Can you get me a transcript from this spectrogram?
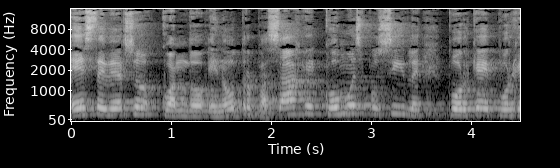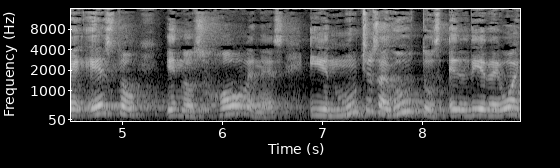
este verso cuando en otro pasaje, ¿cómo es posible? ¿Por qué? Porque esto en los jóvenes y en muchos adultos el día de hoy,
